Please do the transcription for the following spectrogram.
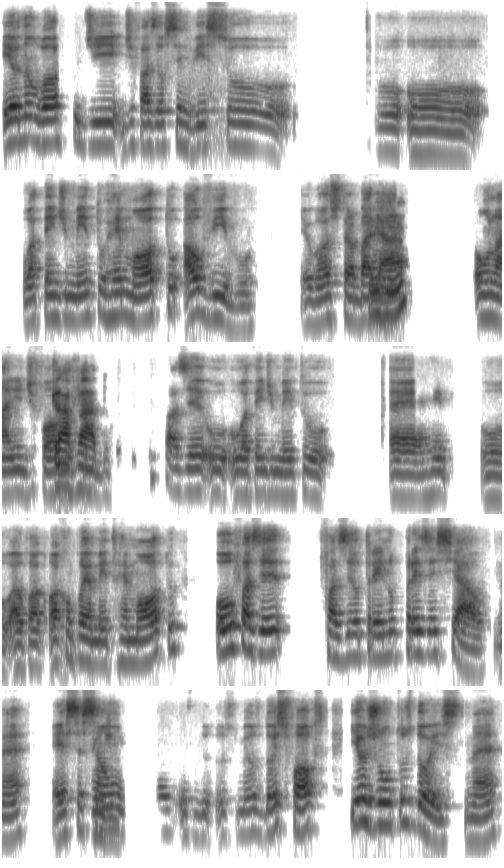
eu não gosto de, de fazer o serviço, o, o, o atendimento remoto ao vivo. Eu gosto de trabalhar uhum. online de forma. Gravado. Fazer o, o atendimento é, o, o acompanhamento remoto, ou fazer, fazer o treino presencial, né? Esses são os, os, meus dois focos e eu junto os dois, né?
